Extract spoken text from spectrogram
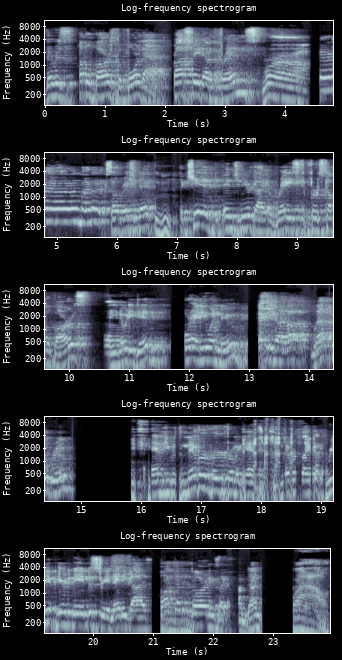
there was a couple bars before that. Crossfade out of Friends. Celebration Day. Mm-hmm. The kid engineer guy erased the first couple bars, and you know what he did? Before anyone knew, he got up, left the room, and he was never heard from again. He never like reappeared in the industry. And any guys walked out the door, and he's like, "I'm done." Wow.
